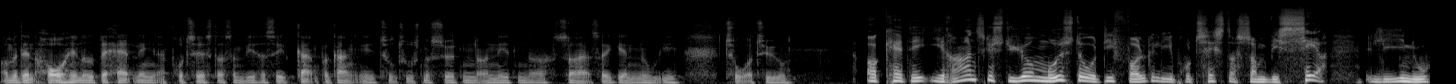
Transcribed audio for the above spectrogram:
og med den hårdhændede behandling af protester, som vi har set gang på gang i 2017 og 19, og så altså igen nu i 22. Og kan det iranske styre modstå de folkelige protester, som vi ser lige nu?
